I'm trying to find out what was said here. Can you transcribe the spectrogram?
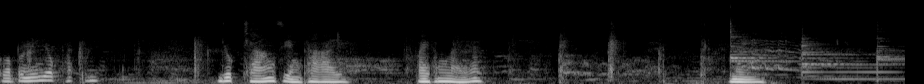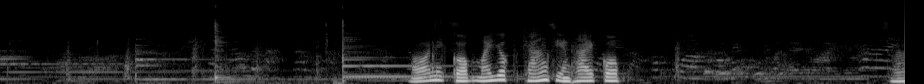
กบตรงนี้ยกยกช้างเสียงทาย ไปทางไหนอะหนึ่งอ๋อ นี่กบไม้ยกช้างเสียงไทยกบ สา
